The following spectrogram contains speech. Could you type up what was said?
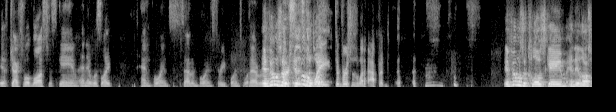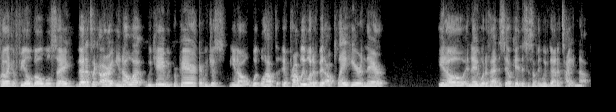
if Jacksonville lost this game and it was like ten points, seven points, three points, whatever? if it was a, if it was a way versus what happened. if it was a close game and they lost by like a field goal, we'll say, then it's like, all right, you know what? We came, we prepared, we just, you know, we'll have to. It probably would have been a play here and there, you know, and they would have had to say, okay, this is something we've got to tighten up.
